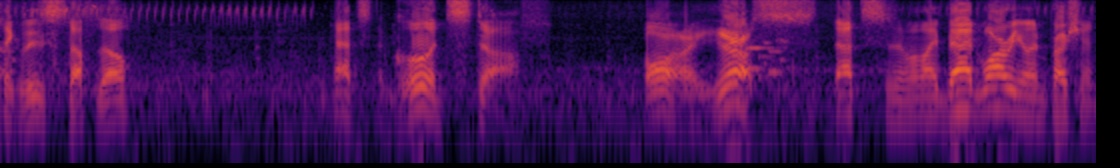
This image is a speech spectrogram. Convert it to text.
Take this stuff though. That's the good stuff. Oh yes! That's my bad Wario impression,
